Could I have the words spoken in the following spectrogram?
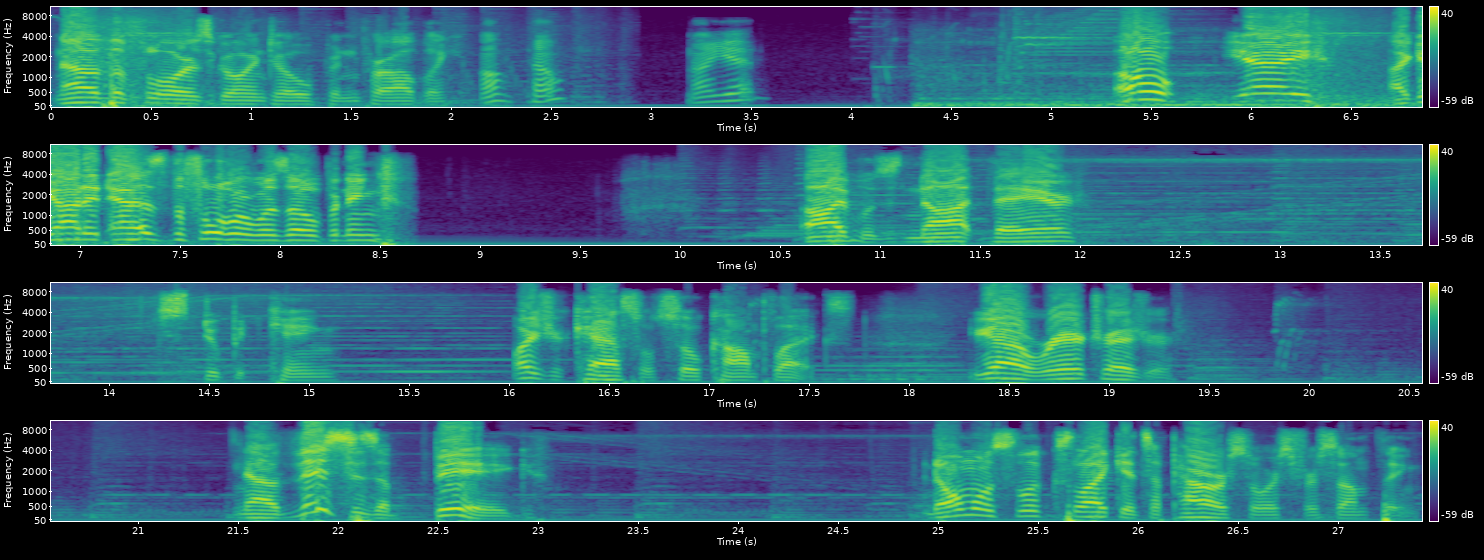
Now the floor is going to open, probably. Oh, no? Not yet? Oh! Yay! I got it as the floor was opening. I was not there. Stupid king. Why is your castle so complex? You got a rare treasure. Now this is a big... It almost looks like it's a power source for something.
